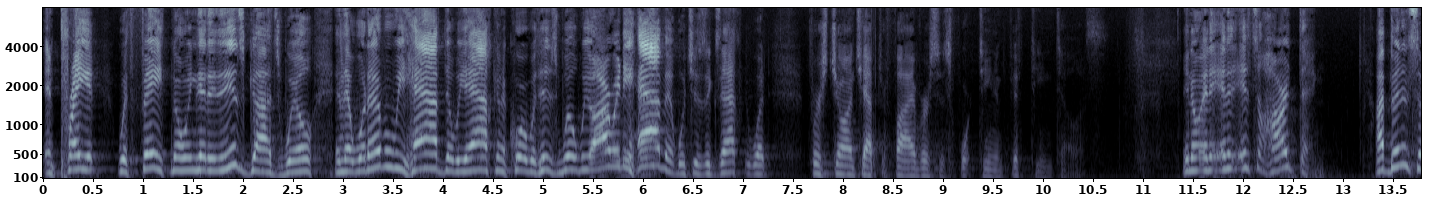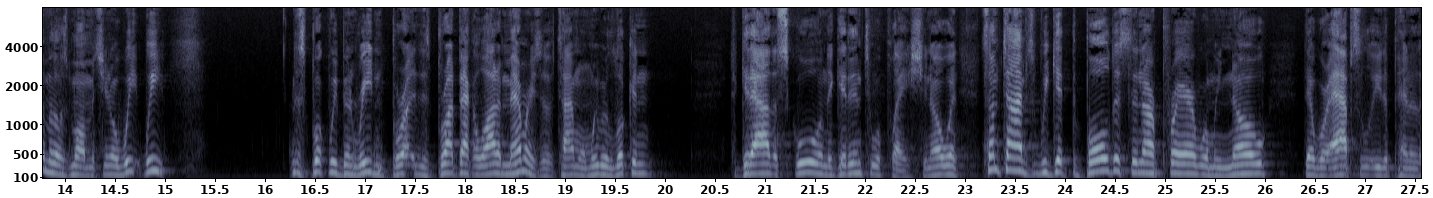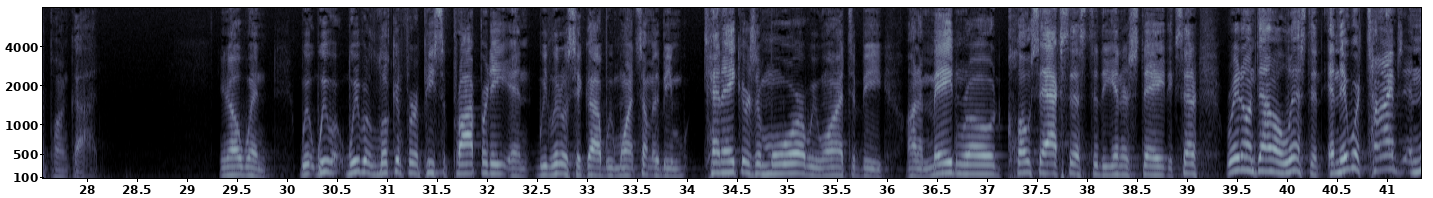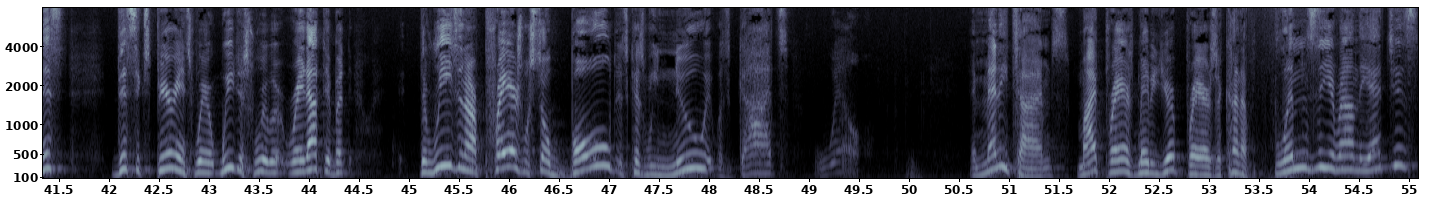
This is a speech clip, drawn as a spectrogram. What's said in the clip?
and pray it with faith, knowing that it is God's will and that whatever we have that we ask in accord with His will, we already have it, which is exactly what 1 John chapter 5, verses 14 and 15 tell us. You know, and, and it's a hard thing. I've been in some of those moments. You know, we, we this book we've been reading brought, has brought back a lot of memories of the time when we were looking to get out of the school and to get into a place. You know, when sometimes we get the boldest in our prayer when we know that we're absolutely dependent upon God. You know, when we, we, were, we were looking for a piece of property and we literally said, God, we want something to be 10 acres or more. We want it to be on a main road, close access to the interstate, et cetera. Right on down the list. And, and there were times in this, this experience where we just were right out there. But the reason our prayers were so bold is because we knew it was God's will. And many times, my prayers, maybe your prayers, are kind of flimsy around the edges.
